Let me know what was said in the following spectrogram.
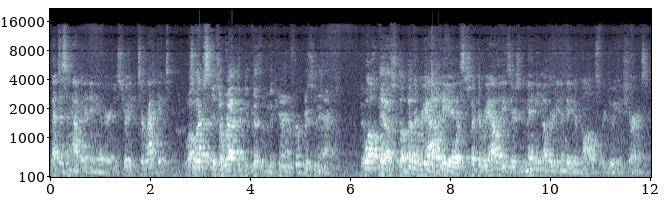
That doesn't happen in any other industry. It's a racket. Well, it's, it's a racket because of the McCarran-Ferguson Act that Well, was passed. but but the reality is, is. but the reality is there's many other innovative models for doing insurance.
